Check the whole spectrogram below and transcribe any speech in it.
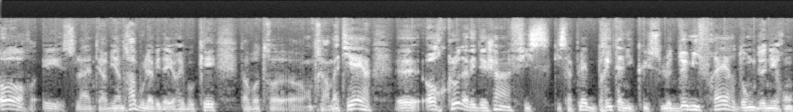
Or, et cela interviendra, vous l'avez d'ailleurs évoqué dans votre euh, entrée en matière, euh, or Claude avait déjà un fils qui s'appelait Britannicus, le demi-frère donc de Néron.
